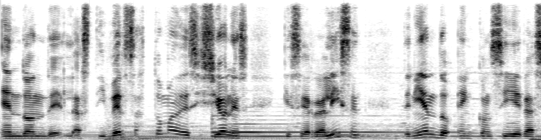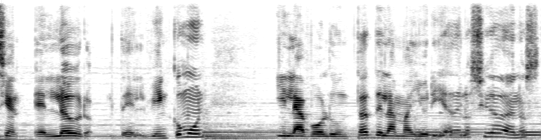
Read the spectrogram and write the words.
en donde las diversas tomas de decisiones que se realicen teniendo en consideración el logro del bien común y la voluntad de la mayoría de los ciudadanos,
